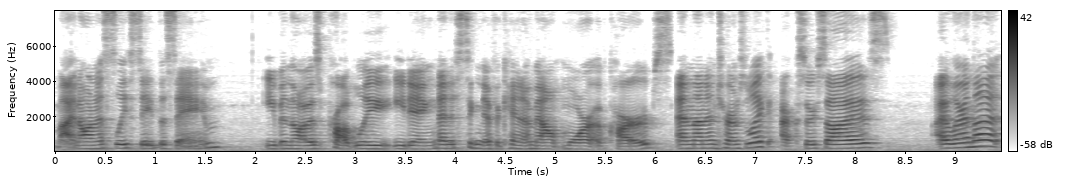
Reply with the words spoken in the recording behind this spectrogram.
Mine honestly stayed the same even though I was probably eating a significant amount more of carbs. And then in terms of like exercise, I learned that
